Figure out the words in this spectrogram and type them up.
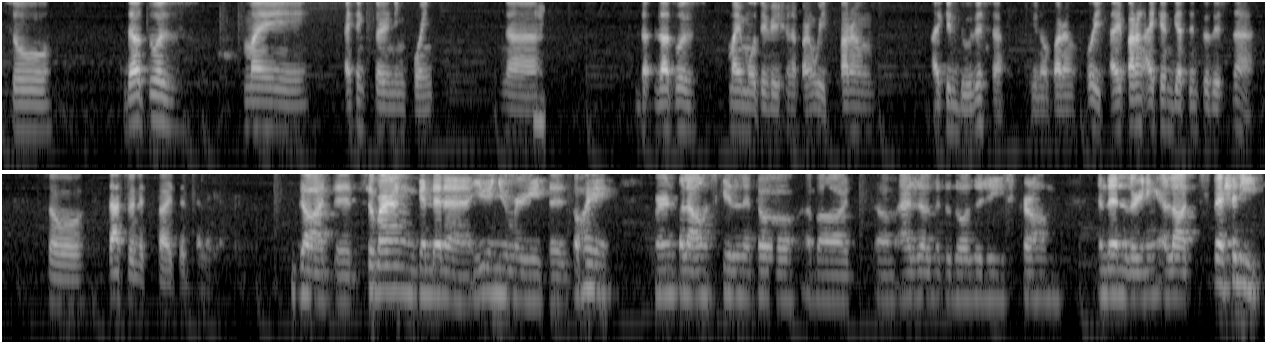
So, that was my, I think, turning point na that, that was my motivation na parang, wait, parang I can do this ah. You know, parang, wait, I, parang I can get into this na. So, that's when it started talaga. Got it. So parang ganda na you enumerated. Okay, meron pala akong skill nito about um, agile methodology, Scrum, and then learning a lot. Especially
